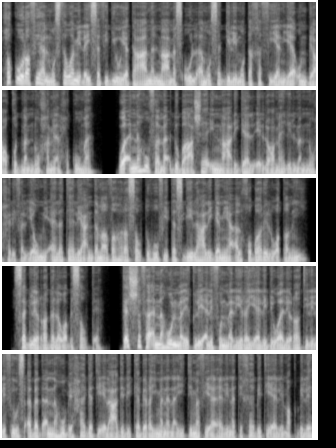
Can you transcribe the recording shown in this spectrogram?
حكو رفيع المستوى ليس فيديو يتعامل مع مسؤول مسجل متخفيا ياء بعقد ممنوحة من الحكومة وأنه فمأدب عشاء مع رجال العمال الممنوح في اليوم آل تالي عندما ظهر صوته في تسجيل على جميع الخبار الوطني سجل الرجل وبصوته. كشف أنه الميقل ألف ملي ريال دوال راتل لفوس أبد أنه بحاجة إلى عدد كبري من نيتم في آل نتخابة آل مقبلة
